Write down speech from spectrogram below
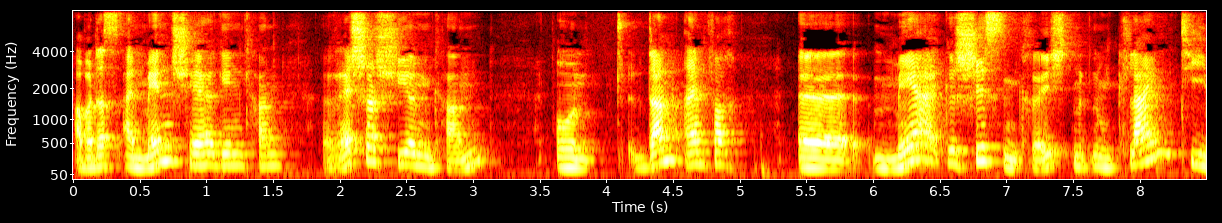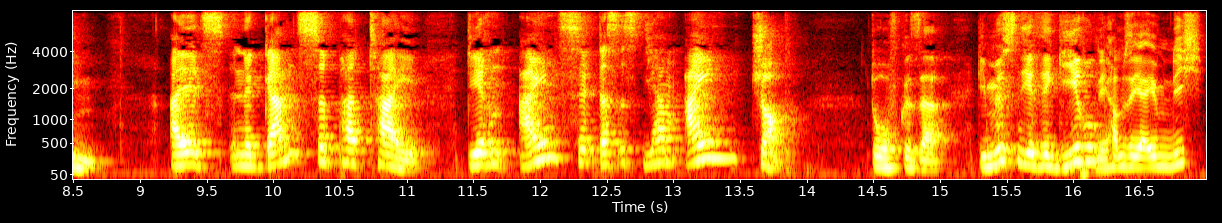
Aber dass ein Mensch hergehen kann, recherchieren kann und dann einfach äh, mehr geschissen kriegt mit einem kleinen Team als eine ganze Partei, deren Einzel, das ist, die haben einen Job, doof gesagt. Die müssen die Regierung. Die haben sie ja eben nicht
